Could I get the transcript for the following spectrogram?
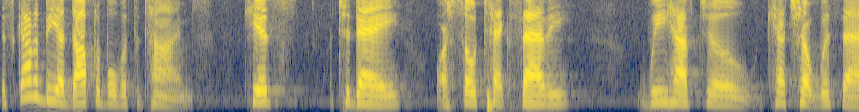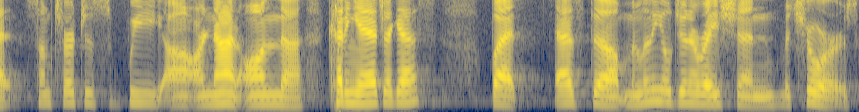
it's got to be adoptable with the times. Kids today are so tech savvy. We have to catch up with that. Some churches, we uh, are not on the cutting edge, I guess. But as the millennial generation matures,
